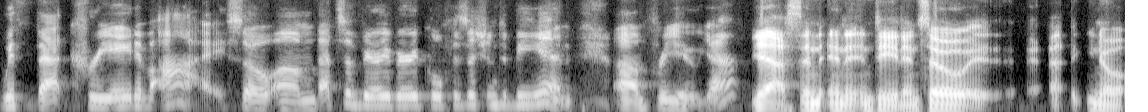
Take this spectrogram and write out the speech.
with that creative eye. So um, that's a very, very cool position to be in um, for you. Yeah. Yes. And, and indeed. And so, uh, uh, you know,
